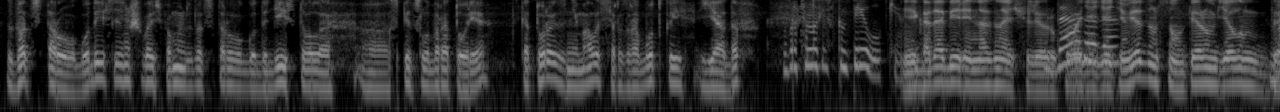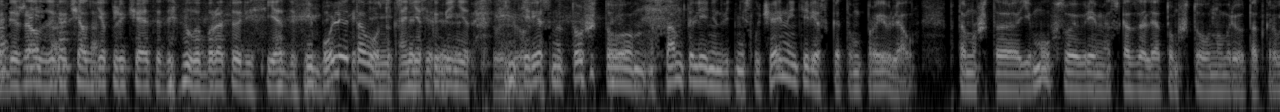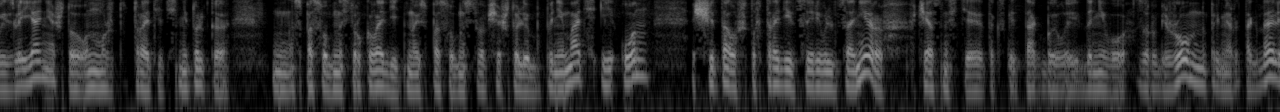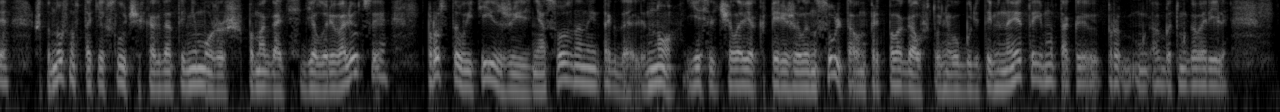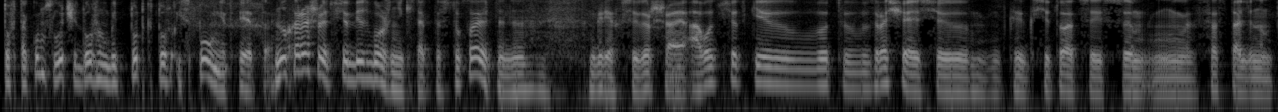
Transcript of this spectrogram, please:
с 22 года, если я не ошибаюсь, по-моему, с 22 года действовала э, спецлаборатория, которая занималась разработкой ядов в Росонофьевском переулке. И когда Берия назначили руководить да, да, этим да. ведомством, первым делом прибежал, закричал, где ключи от этой лаборатории с ядами. И более того, так сказать, а нет кабинета интересно то, что сам-то Ленин ведь не случайно интерес к этому проявлял, потому что ему в свое время сказали о том, что он умрет от кровоизлияния, что он может утратить не только способность руководить, но и способность вообще что-либо понимать, и он считал, что в традиции революционеров, в частности, так сказать, так было и до него за рубежом, например, и так далее, что нужно в таких случаях, когда ты не можешь помогать делу революции, просто уйти из жизни осознанно и так далее. Но если человек пережил инсульт, а он предполагал, что у него будет именно это, ему так и об этом говорили, то в таком случае должен быть тот, кто исполнит это. Ну хорошо, это все безбожники так поступают, грех совершая. А вот все-таки вот возвращаясь э, к, к ситуации с, со Сталином,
